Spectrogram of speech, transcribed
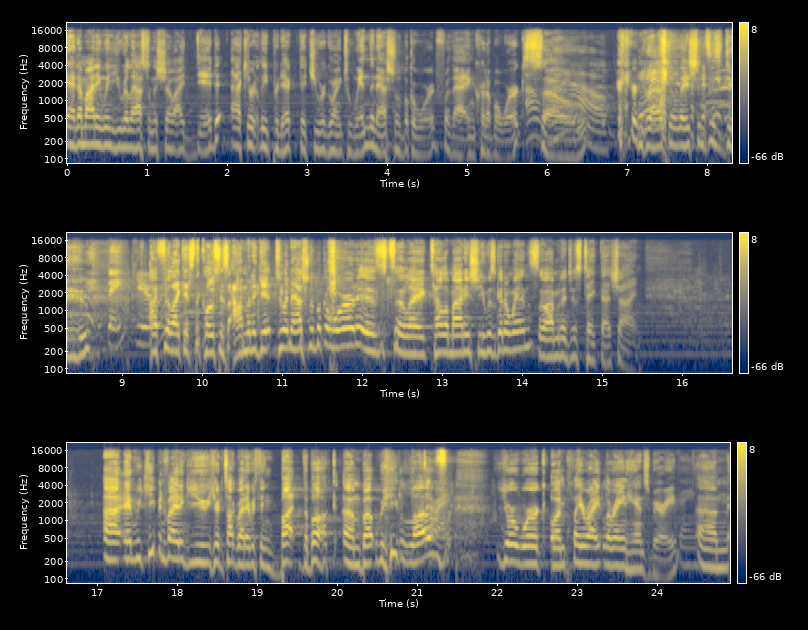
And Imani, when you were last on the show, I did accurately predict that you were going to win the National Book Award for that incredible work. Oh, so, wow. congratulations is due. Thank you. I feel like it's the closest I'm going to get to a National Book Award is to like tell Imani she was going to win. So, I'm going to just take that shine. Uh, and we keep inviting you here to talk about everything but the book. Um, but we love right. your work on playwright Lorraine Hansberry. Um,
